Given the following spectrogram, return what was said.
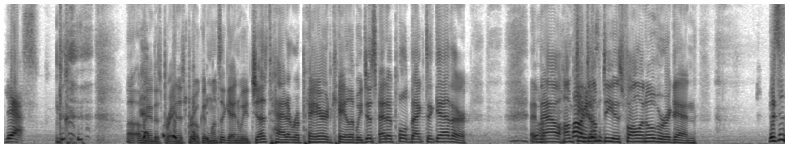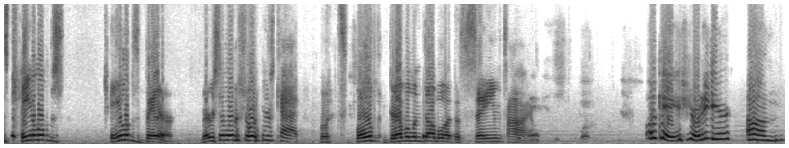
Yes. Uh, Amanda's brain is broken once again. We just had it repaired, Caleb. We just had it pulled back together. And Oh, now Humpty sorry, this is- Dumpty is falling over again. This is Caleb's Caleb's bear. Very similar to Schrodinger's cat, but it's both devil and double at the same time. Okay, Schrodinger. Um.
